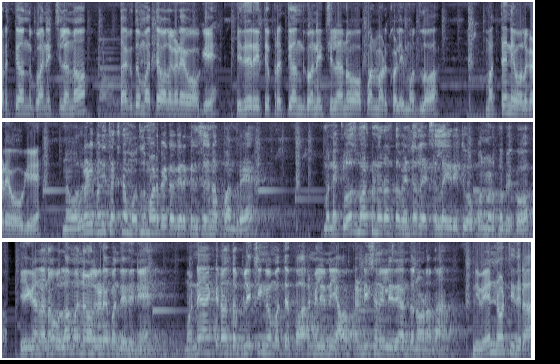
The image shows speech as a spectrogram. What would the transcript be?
ಪ್ರತಿಯೊಂದು ಗೋಣಿ ಚೀಲನೂ ತೆಗೆದು ಮತ್ತೆ ಒಳಗಡೆ ಹೋಗಿ. ಇದೇ ರೀತಿ ಪ್ರತಿಯೊಂದು ಗೋಣಿ ಚೀಲನೂ ಓಪನ್ ಮಾಡ್ಕೊಳ್ಳಿ ಮೊದಲು. ಮತ್ತೆ ನೀವು ಒಳಗಡೆ ಹೋಗಿ. ನಾವು ಒಳಗಡೆ ಬಂದಿದ ತಕ್ಷಣ ಮೊದಲು ಮಾಡಬೇಕಾಗಿರೋ ಕೆಲಸ ಏನಪ್ಪಾ ಅಂದರೆ ಮೊನ್ನೆ ಕ್ಲೋಸ್ ಮಾಡ್ಕೊಂಡಿರೋಂಥ ವೆಂಟರ್ಲೈಟ್ಸ್ ಎಲ್ಲ ಈ ರೀತಿ ಓಪನ್ ಮಾಡ್ಕೋಬೇಕು. ಈಗ ನಾನು ಹೊಲ ಮನೆ ಒಳಗಡೆ ಬಂದಿದ್ದೀನಿ. ಮೊನ್ನೆ ಹಾಕಿರೋಂಥ ಬ್ಲೀಚಿಂಗ್ ಮತ್ತೆ ಫಾರ್ಮಿಲಿನ ಯಾವ ಕಂಡೀಷನಲ್ಲಿ ಇದೆ ಅಂತ ನೋಡೋಣ. ನೀವೇನು ನೋಡ್ತಿದ್ದೀರಾ?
